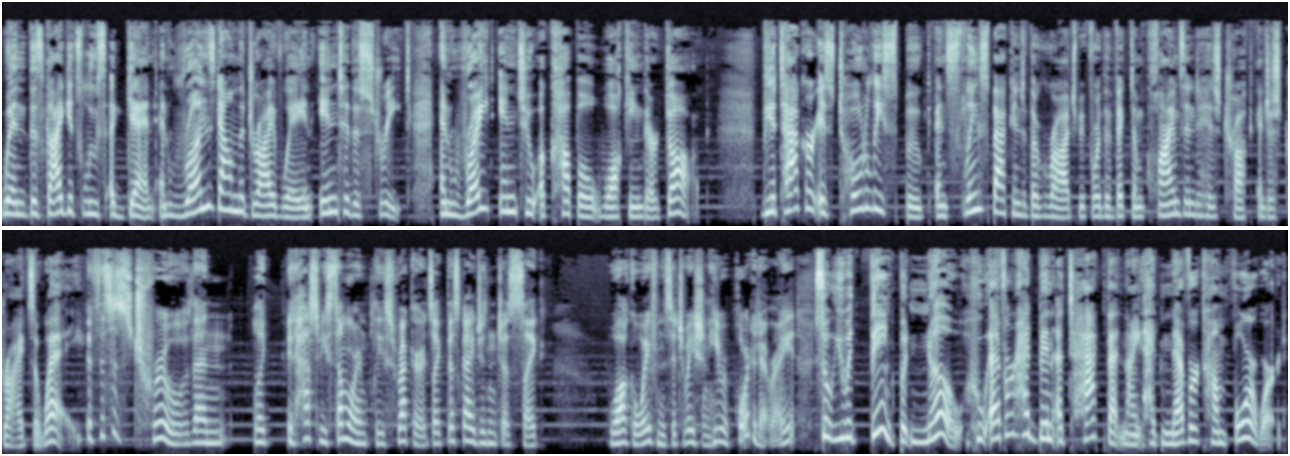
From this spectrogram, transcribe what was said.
when this guy gets loose again and runs down the driveway and into the street and right into a couple walking their dog. The attacker is totally spooked and slinks back into the garage before the victim climbs into his truck and just drives away. If this is true, then like it has to be somewhere in police records. Like this guy didn't just like walk away from the situation. He reported it, right? So you would think, but no, whoever had been attacked that night had never come forward.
